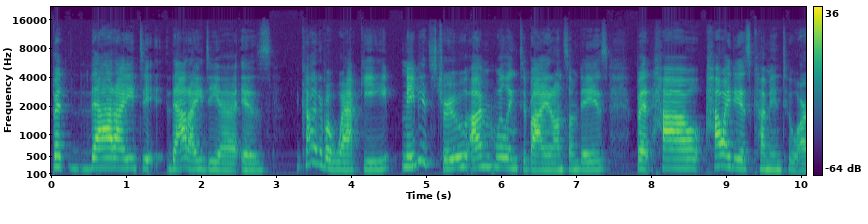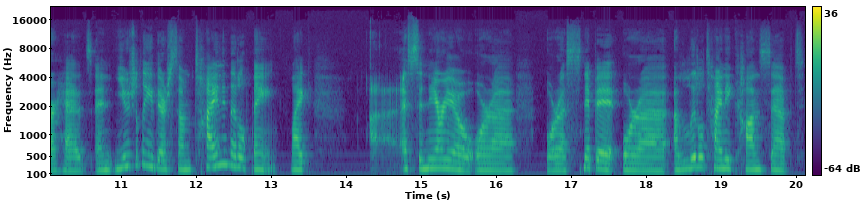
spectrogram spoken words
but that idea that idea is kind of a wacky. Maybe it's true. I'm willing to buy it on some days. But how how ideas come into our heads, and usually there's some tiny little thing like uh, a scenario or a or a snippet or a, a little tiny concept.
